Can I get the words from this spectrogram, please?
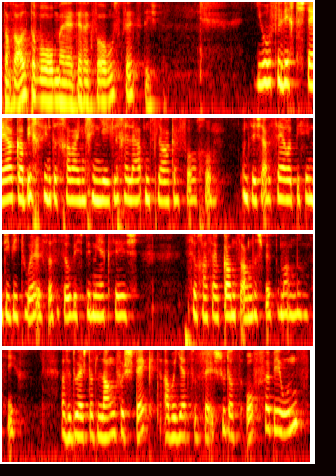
das Alter, wo man dieser Gefahr ausgesetzt ist? Ja, vielleicht stärker, aber ich finde, das kann eigentlich in jeglichen Lebenslagen vorkommen. Und es ist auch sehr etwas Individuelles, also so wie es bei mir war, so kann es auch ganz anders bei jemand anderem sein. Also du hast das lang versteckt, aber jetzt erzählst du das offen bei uns.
